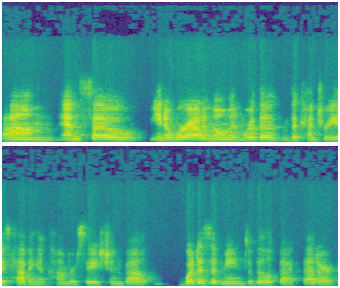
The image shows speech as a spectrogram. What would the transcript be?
Um, and so, you know, we're at a moment where the, the country is having a conversation about what does it mean to build back better.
